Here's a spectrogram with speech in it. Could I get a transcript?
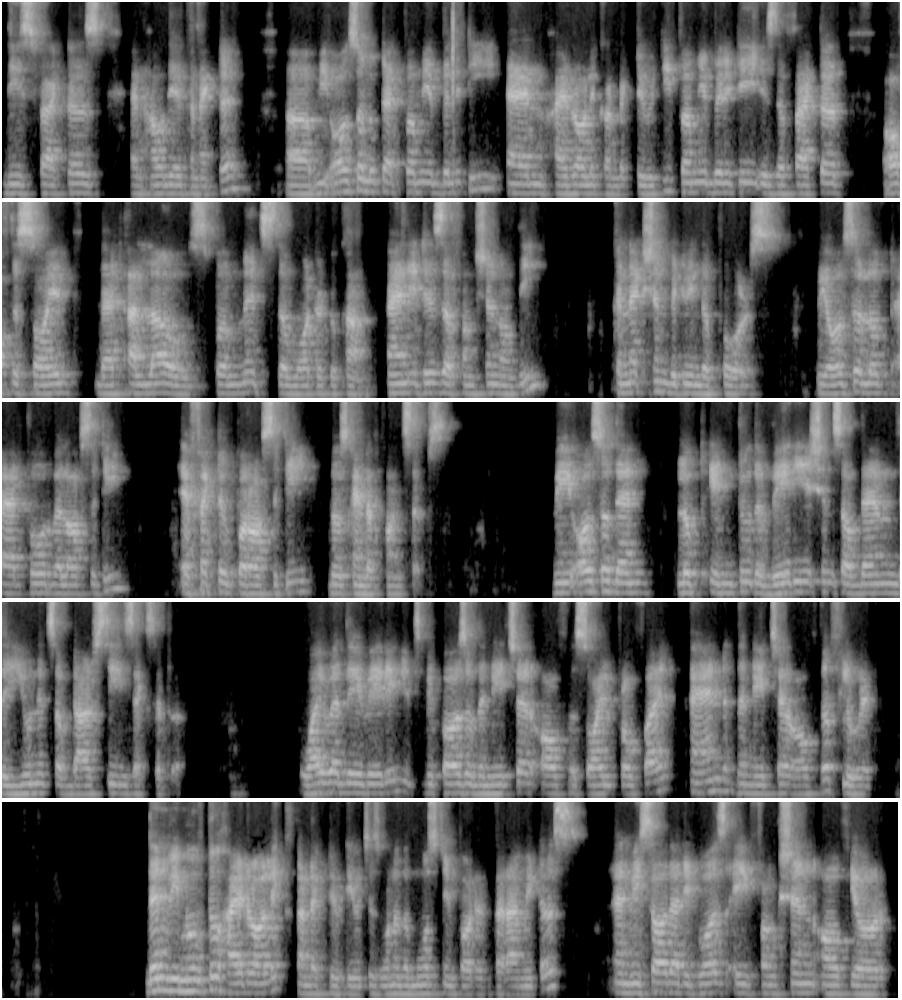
these factors and how they are connected. Uh, we also looked at permeability and hydraulic conductivity. Permeability is the factor of the soil that allows, permits the water to come. And it is a function of the connection between the pores. We also looked at pore velocity, effective porosity, those kind of concepts. We also then looked into the variations of them, the units of Darcy's, etc. Why were they varying? It's because of the nature of the soil profile and the nature of the fluid. Then we move to hydraulic conductivity, which is one of the most important parameters. And we saw that it was a function of your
